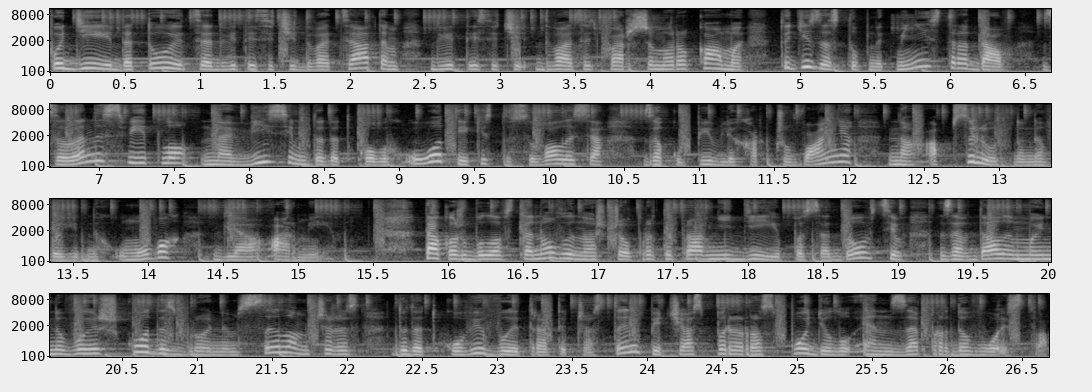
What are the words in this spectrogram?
Події датуються 2020-2021 роками. Тоді заступник міністра дав зелене світло на вісім додаткових угод, які стосувалися закупівлі харчування на абсолютно невигідних умовах для армії. Також було встановлено, що протиправні дії посадовців завдали майнової шкоди Збройним силам через додаткові витрати частин під час перерозподілу НЗ продовольства.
